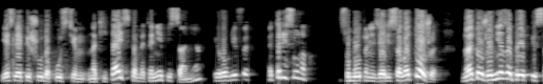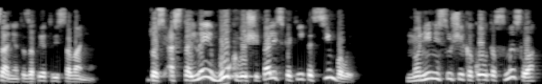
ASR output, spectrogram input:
Если я пишу, допустим, на китайском, это не писание, иероглифы, это рисунок. В субботу нельзя рисовать тоже. Но это уже не запрет писания, это запрет рисования. То есть остальные буквы считались какие-то символы, но не несущие какого-то смысла,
